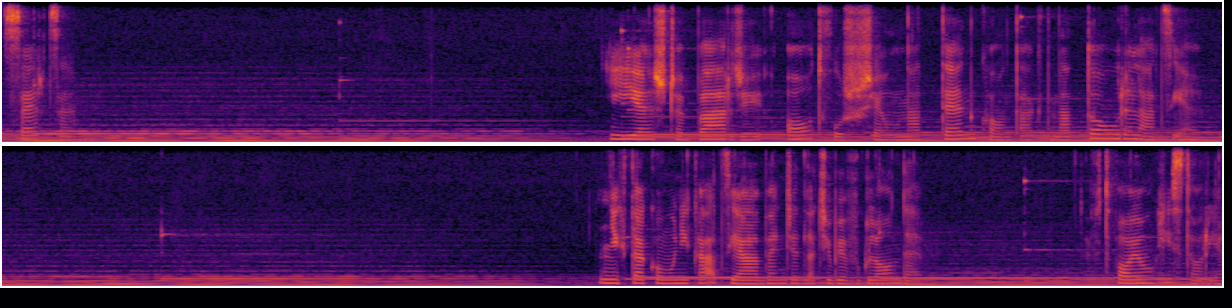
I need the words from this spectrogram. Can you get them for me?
sercem. i jeszcze bardziej otwórz się na ten kontakt, na tą relację. Niech ta komunikacja będzie dla Ciebie wglądem w Twoją historię.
